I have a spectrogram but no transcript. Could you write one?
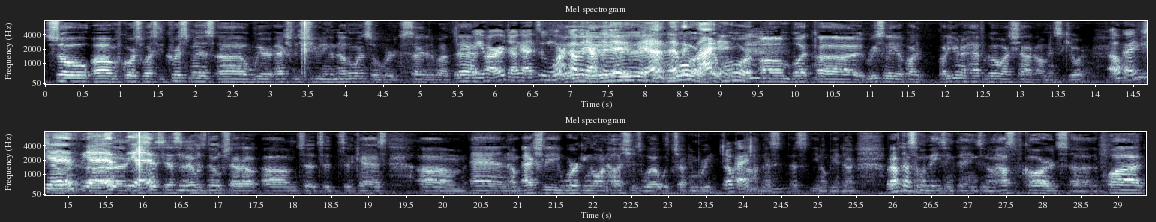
So um, of course, Wesley Christmas. Uh, we're actually shooting another one, so we're excited about that. We heard y'all got two more Yeah, coming yeah, after yeah, this. yeah, Yes, that's more, exciting. More. Um, but uh, recently, about a, about a year and a half ago, I shot um, Insecure. Okay. So, yes, uh, yes, yes. yes, yes. So that was dope. Shout out um, to, to, to the cast. Um, and I'm actually working on Hush as well with Chuck and Bree. Okay. Um, that's that's you know being done. But I've done some amazing things. You know, House of Cards, uh, The Quad.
